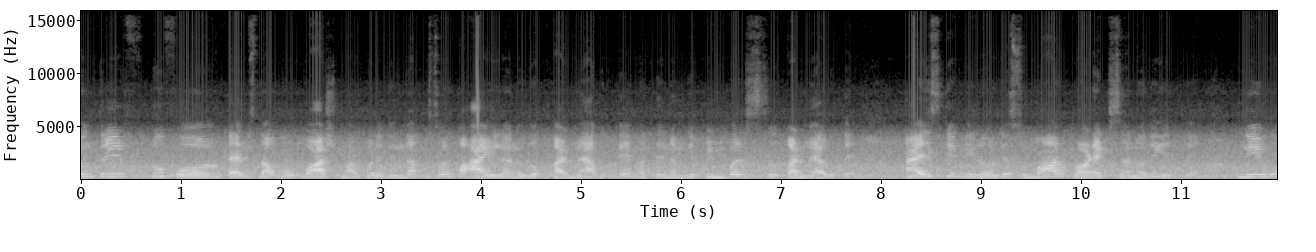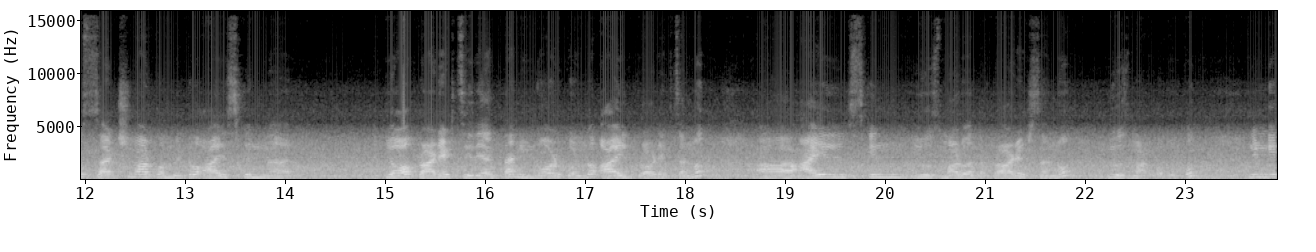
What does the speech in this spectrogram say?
ಒಂದು ತ್ರೀ ಟು ಫೋರ್ ಟೈಮ್ಸ್ ನಾವು ವಾಶ್ ಮಾಡ್ಕೊಳ್ಳೋದ್ರಿಂದ ಸ್ವಲ್ಪ ಆಯಿಲ್ ಅನ್ನೋದು ಕಡಿಮೆ ಆಗುತ್ತೆ ಮತ್ತು ನಮಗೆ ಪಿಂಪಲ್ಸ್ ಕಡಿಮೆ ಆಗುತ್ತೆ. ಆಯಿಲ್ ಸ್ಕಿನ್ ಇರೋರಿಗೆ ಸುಮಾರು ಪ್ರಾಡಕ್ಟ್ಸ್ ಅನ್ನೋದು ಇರುತ್ತೆ. ನೀವು ಸರ್ಚ್ ಮಾಡ್ಕೊಂಬಿಟ್ಟು ಆಯಿಲ್ ಸ್ಕಿನ್ ಯಾವ ಪ್ರಾಡಕ್ಟ್ಸ್ ಇದೆ ಅಂತ ನೀವು ನೋಡಿಕೊಂಡು ಆಯಿಲ್ ಪ್ರಾಡಕ್ಟ್ಸನ್ನು ಆಯಿಲ್ ಸ್ಕಿನ್ ಯೂಸ್ ಮಾಡುವಂಥ ಪ್ರಾಡಕ್ಟ್ಸನ್ನು ಯೂಸ್ ಮಾಡ್ಕೋಬೇಕು. ನಿಮಗೆ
